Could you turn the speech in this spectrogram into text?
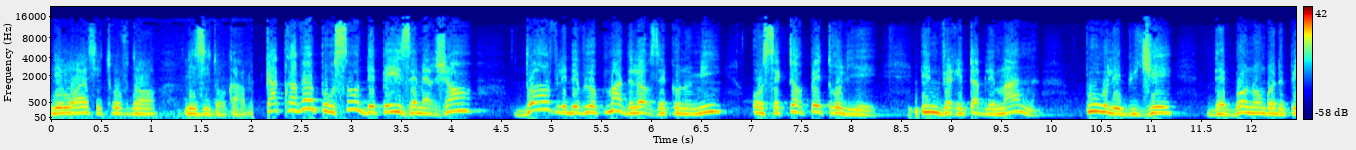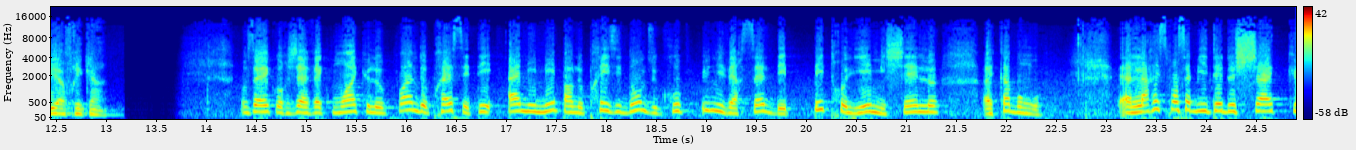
Les moyens s'y trouvent dans les hydrocarbures. 80% des pays émergents doivent le développement de leurs économies au secteur pétrolier, une véritable manne pour les budgets des bon nombre de pays africains. Vous avez corrigé avec moi que le point de presse était animé par le président du groupe universel des pétroliers, Michel euh, Kabongo. La responsabilité de chaque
